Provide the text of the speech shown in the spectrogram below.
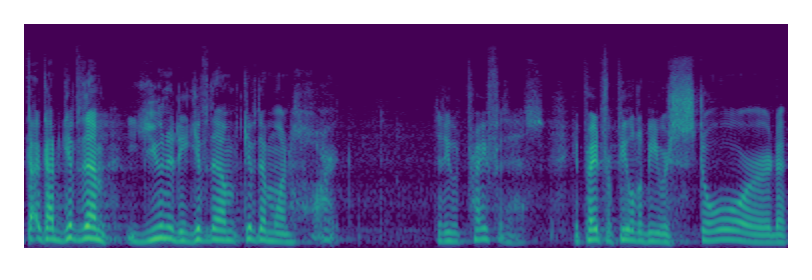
God, God, give them unity, give them, give them one heart. That he would pray for this. He prayed for people to be restored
